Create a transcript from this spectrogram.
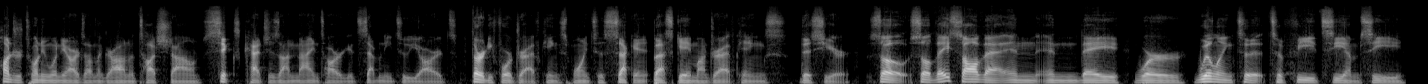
121 yards on the ground, a touchdown, 6 catches on 9 targets, 72 yards, 34 DraftKings points, his second best game on DraftKings this year. So so they saw that and and they were willing to to feed CMC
